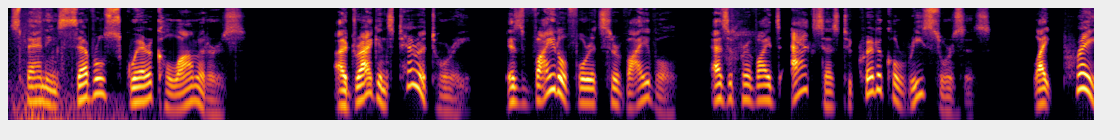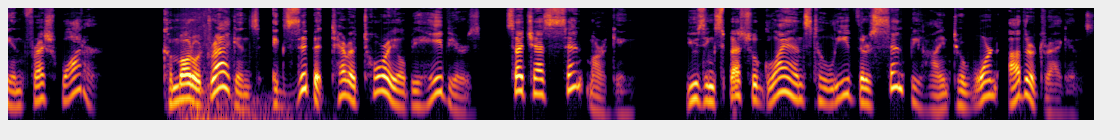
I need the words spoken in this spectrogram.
spanning several square kilometers. A dragon's territory is vital for its survival as it provides access to critical resources like prey and fresh water. Komodo dragons exhibit territorial behaviors such as scent marking, using special glands to leave their scent behind to warn other dragons.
